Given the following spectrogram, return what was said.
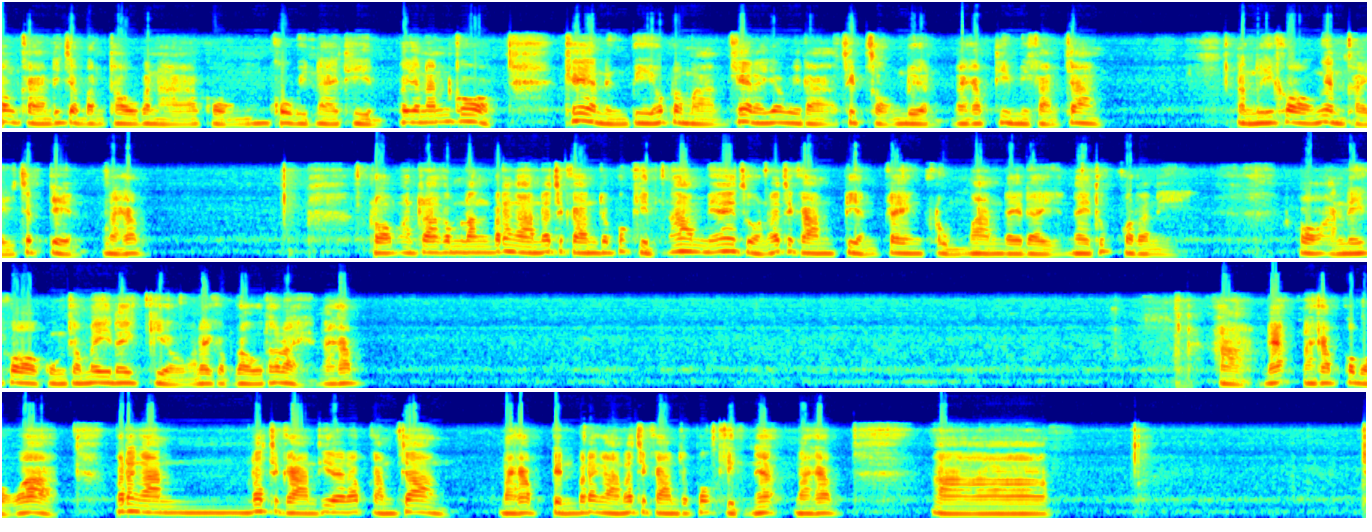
ต้องการที่จะบรรเทาปัญหาของโควิด -19 เพราะฉะนั้นก็แค่ 1 ปีประมาณแค่ระยะเวลา 12 เดือนนะครับที่มีการจ้าง อันนี้ก็เงื่อนไขชัดเจนนะครับกรอบอัตรากำลังพนักงานราชการเฉพาะกิจห้ามมิให้ส่วนราชการเปลี่ยนแปลงกลุ่มมารใด ๆ ในทุกกรณีก็อันนี้ก็คงจะไม่ได้เกี่ยวอะไรกับเราเท่าไหร่นะครับ เนี่ยนะครับก็บอกว่าพนักงานราชการที่ได้รับการจ้างนะครับ เป็นพนักงานราชการเฉพาะกิจเนี่ยนะครับ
